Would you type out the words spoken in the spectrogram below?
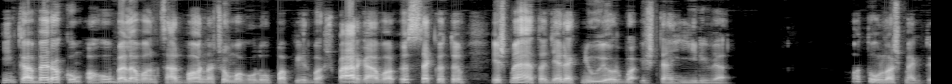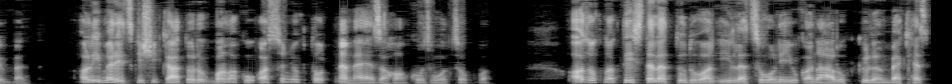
inkább berakom a hóbelevancát barna csomagolópapírba, spárgával összekötöm, és mehet a gyerek New Yorkba Isten hírivel. A tollas megdöbbent. A limericki sikátorokban lakó asszonyoktól nem ehhez a hanghoz volt szokva. Azoknak tisztelettudóan illet szólniuk a náluk különbekhez,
